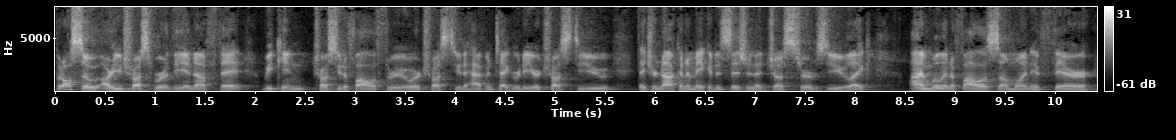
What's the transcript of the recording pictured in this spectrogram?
but also, are you trustworthy enough that we can trust you to follow through, or trust you to have integrity, or trust you that you're not going to make a decision that just serves you? Like, I'm willing to follow someone if they're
